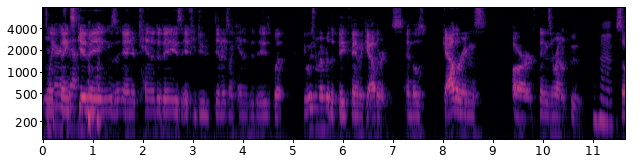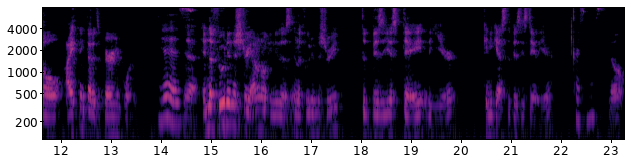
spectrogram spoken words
and, like Dinners, yeah. Thanksgivings, and your Canada Days if you do dinners on Canada Days. But you always remember the big family gatherings, and those gatherings are things around food. hmm So I think that it's very important. It is. Yeah, in the food industry, I don't know if you knew this. In the food industry, the busiest day of the year. Can you guess the busiest day of the year? Christmas. No,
